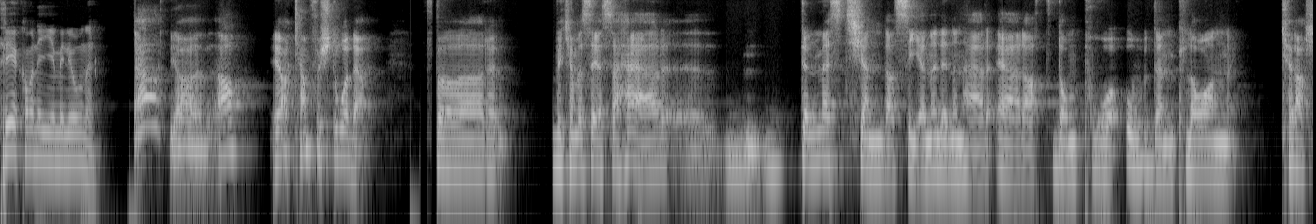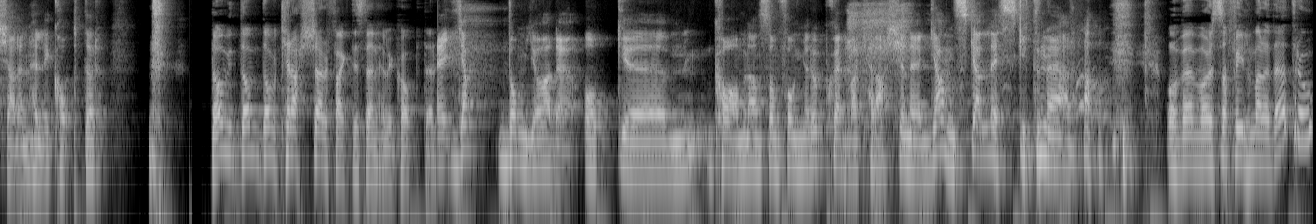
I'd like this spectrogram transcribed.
3,9 miljoner. Ja, ja, ja, jag kan förstå det. För vi kan väl säga så här. Eh, den mest kända scenen i den här är att de på Odenplan kraschar en helikopter. De, de, de kraschar faktiskt en helikopter. Eh, ja, de gör det. Och eh, kameran som fångar upp själva kraschen är ganska läskigt nära. Och vem var det som filmade det tro?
